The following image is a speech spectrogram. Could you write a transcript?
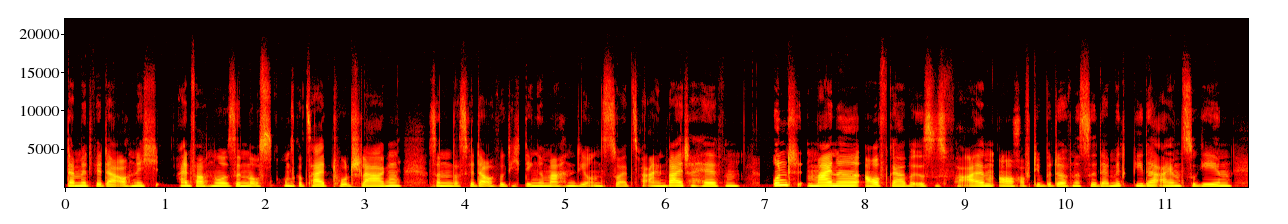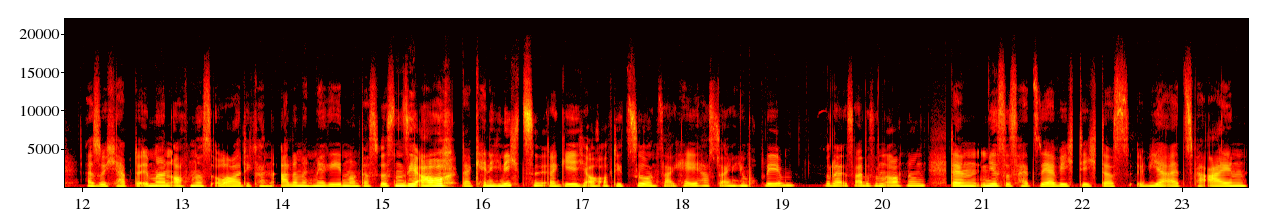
damit wir da auch nicht einfach nur sinnlos unsere Zeit totschlagen, sondern dass wir da auch wirklich Dinge machen, die uns so als Verein weiterhelfen. Und meine Aufgabe ist es vor allem auch auf die Bedürfnisse der Mitglieder einzugehen. Also ich habe da immer ein offenes Ohr, die können alle mit mir reden und das wissen sie auch. Da kenne ich nichts. Da gehe ich auch auf die zu und sage, hey, hast du eigentlich ein Problem? Oder ist alles in Ordnung? Denn mir ist es halt sehr wichtig, dass wir als Verein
